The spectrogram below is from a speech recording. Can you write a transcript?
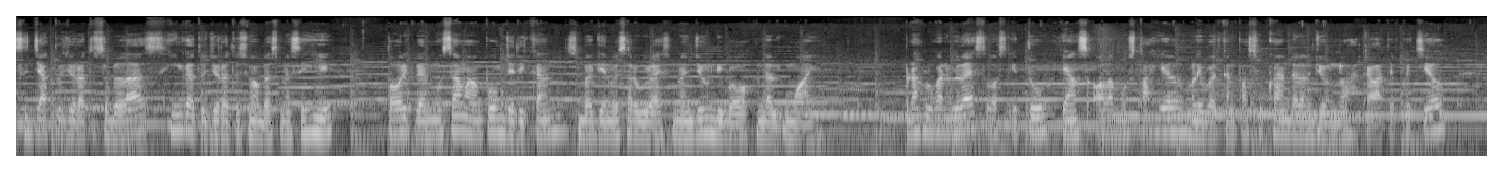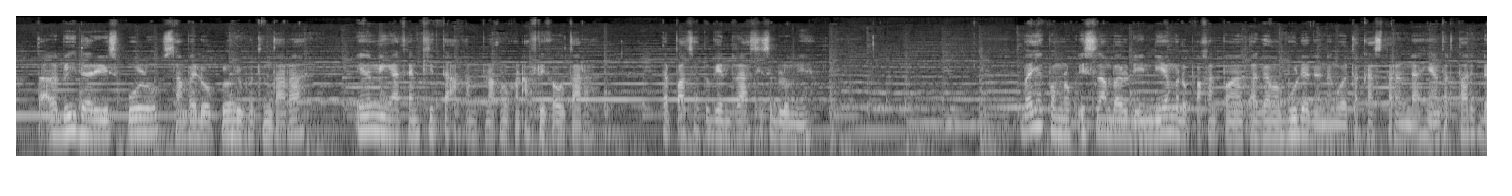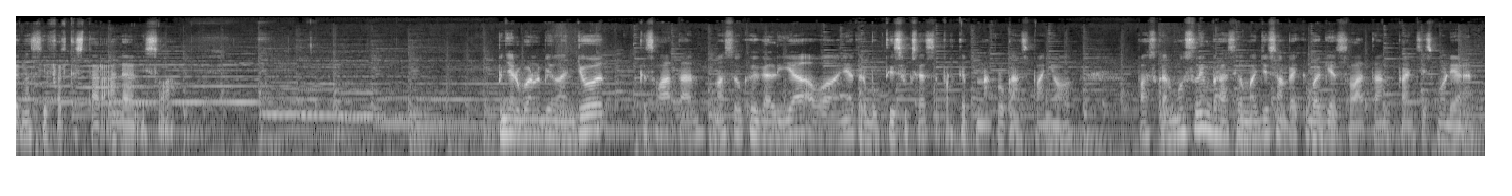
Sejak 711 hingga 715 Masehi, Torik dan Musa mampu menjadikan sebagian besar wilayah semenanjung di bawah kendali Umayyah. Penaklukan wilayah seluas itu yang seolah mustahil melibatkan pasukan dalam jumlah relatif kecil, tak lebih dari 10 sampai 20 ribu tentara ini mengingatkan kita akan penaklukan Afrika Utara, tepat satu generasi sebelumnya. Banyak pemeluk Islam baru di India merupakan penganut agama Buddha dan anggota kasta rendah yang tertarik dengan sifat kesetaraan dalam Islam. Penyerbuan lebih lanjut ke selatan, masuk ke Galia awalnya terbukti sukses seperti penaklukan Spanyol. Pasukan Muslim berhasil maju sampai ke bagian selatan Prancis modern.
